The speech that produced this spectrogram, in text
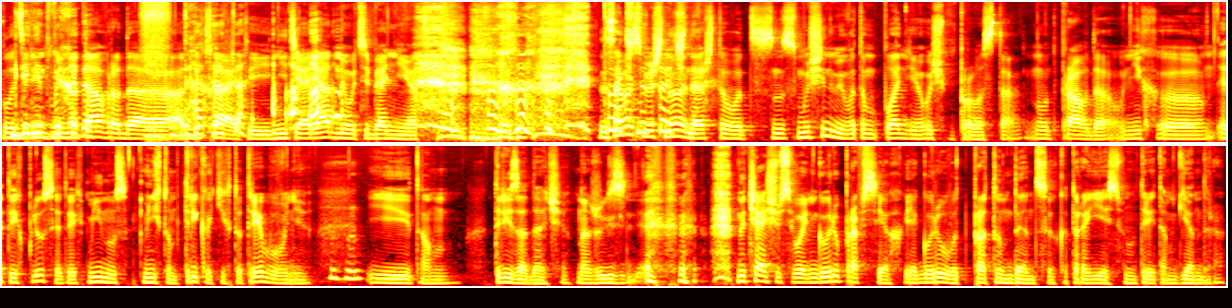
лабиринт Минотавра, да, отдыхает, и нити Ариадны у тебя нет. Самое смешное, да, что вот с мужчинами в этом плане очень просто. Ну вот правда, у них э, это их плюс, это их минус. У них там три каких-то требования, и там три задачи на жизнь. Но чаще всего я не говорю про всех, я говорю вот про тенденцию, которая есть внутри там гендера.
